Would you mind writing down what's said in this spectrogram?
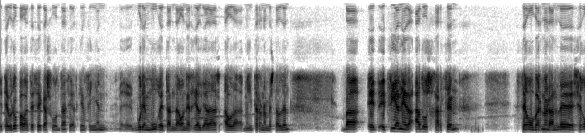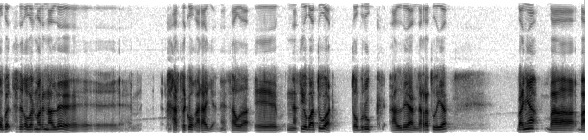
eta Europa batez ekasu hontan, ze azken finen, e, gure mugetan da herrialdea da, hau da, Mediterranean bestalden, ba, et, etzian eda, ados jartzen ze gobernoren alde, ze, gobernoren alde e, jartzeko garaian, ez, hau da, e, nazio batuak Tobruk aldean lerratu dira, Baina, ba, ba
